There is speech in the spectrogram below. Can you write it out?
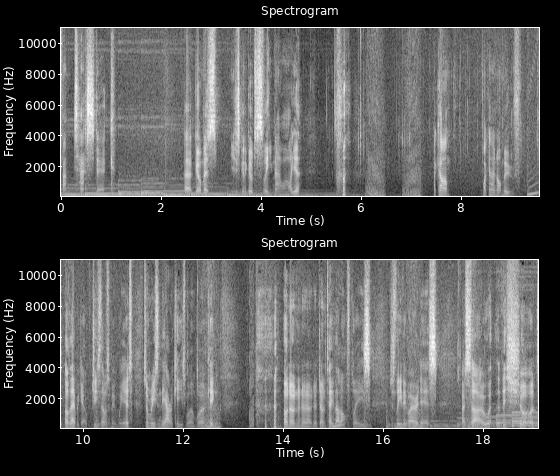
Fantastic. Uh, Gomez, you're just going to go to sleep now, are you? I can't... Why can I not move? Oh, there we go. Jeez, that was a bit weird. For some reason the arrow keys weren't working. oh, no, no, no, no, no, don't take that off, please. Just leave it where it is. Uh, so, this should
